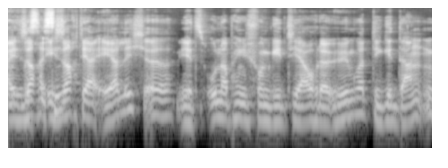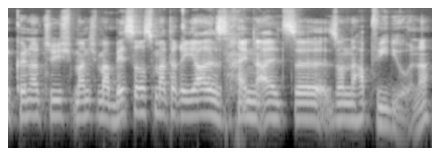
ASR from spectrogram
Ich sag, ich sag dir ehrlich, äh, jetzt unabhängig von GTA oder irgendwas, die Gedanken können natürlich manchmal besseres Material sein als äh, so ein Hub-Video, ne?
